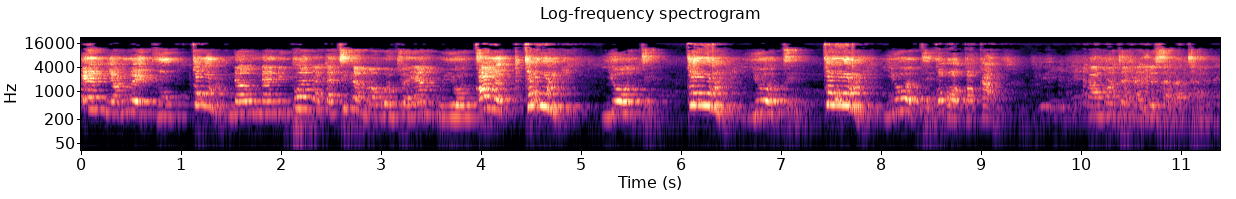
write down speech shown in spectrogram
en mionwekyuk tugul na unaniponya katika magonjwa yangu yote. Kale tul yote. Tul yote. Tul yote. Kobotoka pamoja na hiyo saratani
